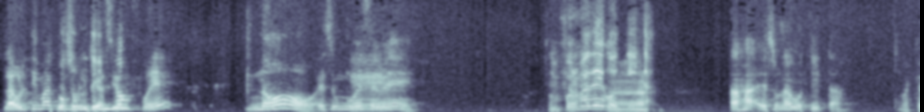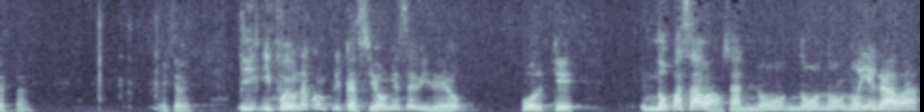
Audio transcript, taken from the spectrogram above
la última ¿Es un complicación fue, no, es un ¿Qué? USB. En forma de gotita. Ajá, es una gotita. Acá está. Ahí se ve. Y, y fue una complicación ese video porque no pasaba, o sea, no, no, no, no llegaba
